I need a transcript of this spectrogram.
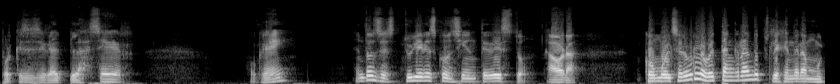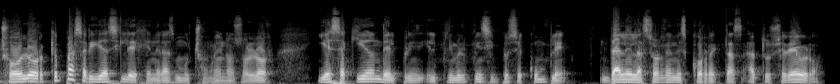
porque ese sería el placer. ¿Ok? Entonces, tú ya eres consciente de esto. Ahora, como el cerebro lo ve tan grande, pues le genera mucho dolor. ¿Qué pasaría si le generas mucho menos dolor? Y es aquí donde el, el primer principio se cumple dale las órdenes correctas a tu cerebro.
